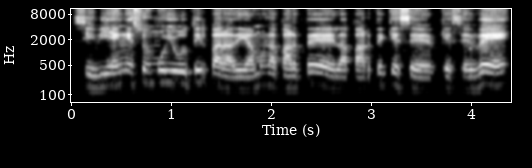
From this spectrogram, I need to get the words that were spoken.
si bien eso es muy útil para, digamos, la parte, la parte que, se, que se ve,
